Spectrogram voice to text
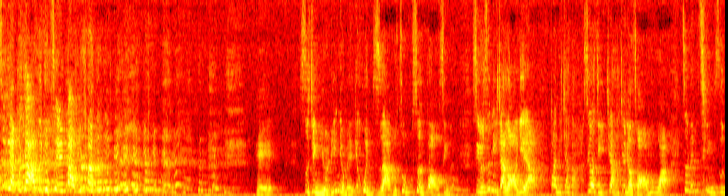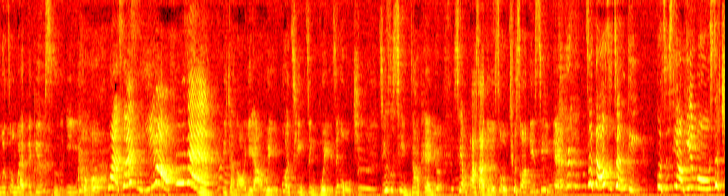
这两个丫头可真把你看。哎，如今玉里玉梅的婚事啊，我总算放心了。就是你家老爷啊，把你家大小姐嫁进了曹永华，这份亲事我总还不够思议哟。万岁旨意哦，夫人。你家老爷啊，为国清政，为人和气，就是心肠太软，想把啥头说，缺少点心眼。这倒是真的，不是小爷我说句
